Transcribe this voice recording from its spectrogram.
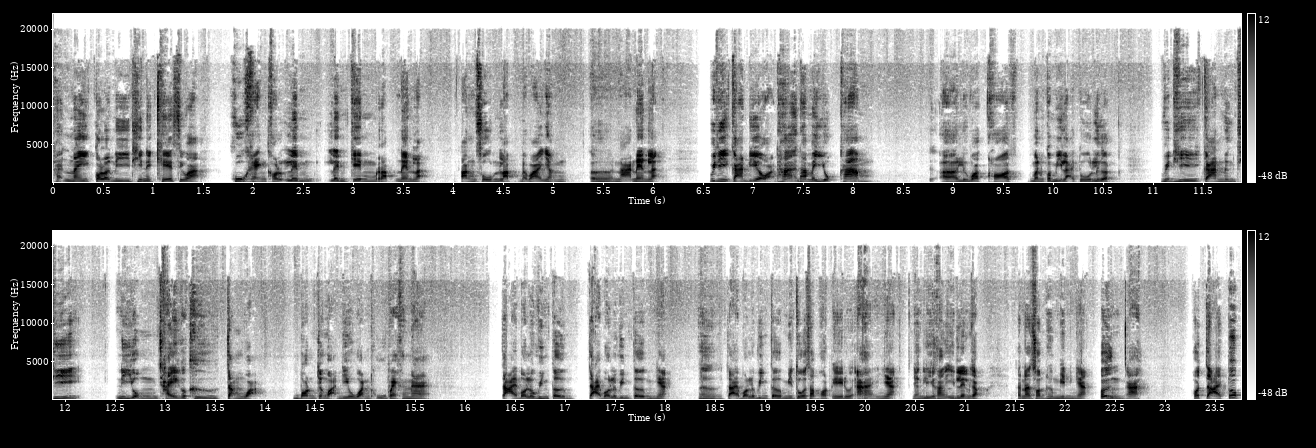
ถ้าในกรณีที่ในเคสที่ว่าคู่แข่งเขาเล่นเล่นเกมรับแน่นละ ตั้งโซนรับแบบว่าอย่างเออหนาแน่นละวิธีการเดียวอะถ้าถ้าไม่ยกข้ามเอ่อหรือว่าครอสมันก็มีหลายตัวเลือก วิธีการหนึ่งที่นิยมใช้ก็คือจังหวะบอลจังหวะเดียววันทูไปข้างหน้า จ่ายบอลแล้ววิ่งเติม จ่ายบอลแล้ววิ่งเติมอย่างเงี้ยเออจ่ายบอลแล้ววิ่งเติมมีตัวซัพพอร์ตเพย์ด้วยอ่าอย่างเงี้ยอย่างลีคังอินเล่นกับทางด้านซอนเทอร์มินอย่างเงี้ยปึ้งอะพอจ่ายปุ๊บ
